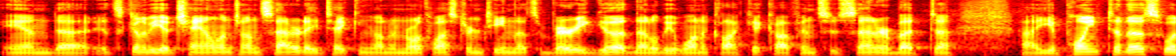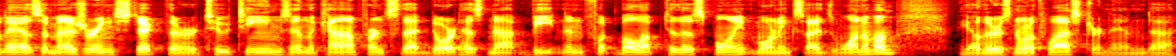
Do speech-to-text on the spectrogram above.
and uh, it's going to be a challenge on Saturday taking on a Northwestern team that's very good. That'll be one o'clock kickoff in Sioux Center, but uh, uh, you point to this one as a measuring stick. There are two teams in the conference that Dordt has not beaten in football up to this point. Morningside's one of them. The other is Northwestern, and uh,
